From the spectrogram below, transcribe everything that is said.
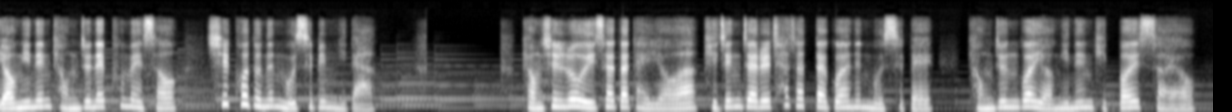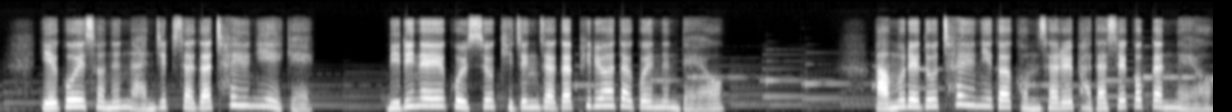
영희는 경준의 품에서 실컷 우는 모습입니다. 병실로 의사가 달려와 기증자를 찾았다고 하는 모습에 경준과 영희는 기뻐했어요. 예고에서는 안집사가 차윤희에게 미리네의 골수 기증자가 필요하다고 했는데요. 아무래도 차윤희가 검사를 받았을 것 같네요.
